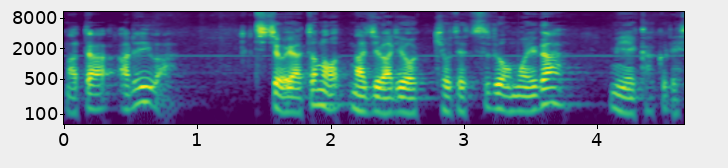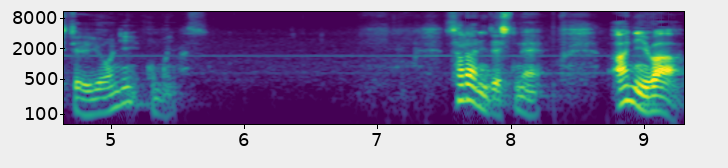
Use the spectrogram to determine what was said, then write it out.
またあるいは父親との交わりを拒絶する思いが見え隠れしているように思います。さらにですね兄は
